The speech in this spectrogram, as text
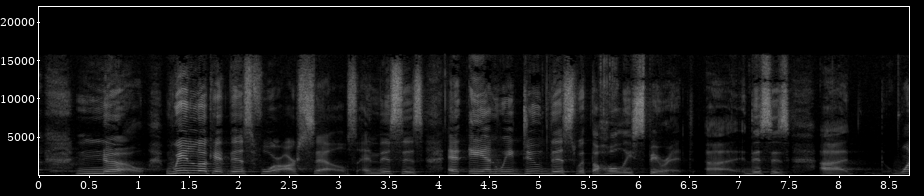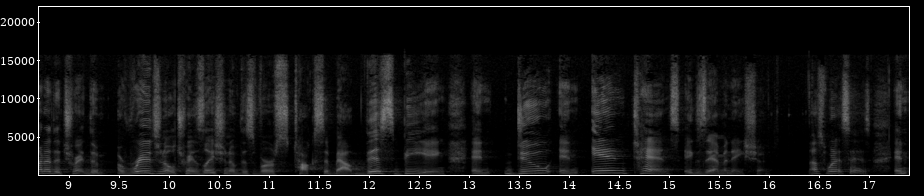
no. We look at this for ourselves, and this is, and, we do this with the Holy Spirit. Uh, this is, uh, one of the, tra- the original translation of this verse talks about this being and do an intense examination. That's what it says an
